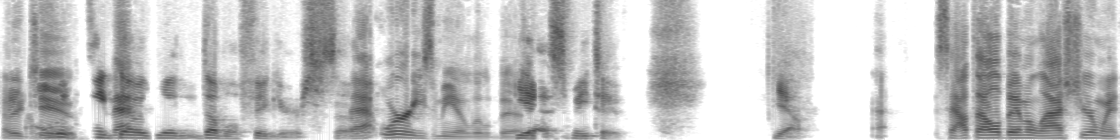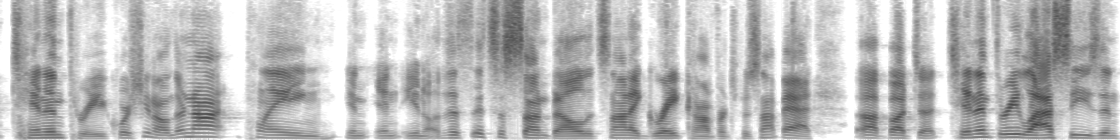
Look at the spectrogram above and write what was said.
I do too. I would think that, That- would be in double figures. So That worries me a little bit. yes, me too. Yeah. South Alabama last year went 10 and 3. Of course, you know, they're not playing in, in you know, this it's a Sun Belt. It's not a great conference, but it's not bad. Uh, but uh, 10 and 3 last season.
